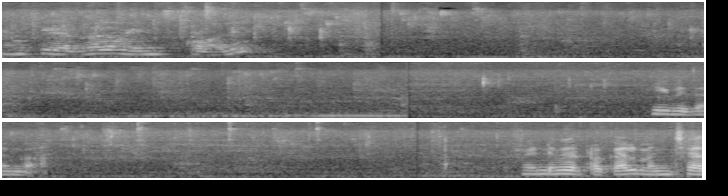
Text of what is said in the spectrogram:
మంచి ఎర్రగా వేయించుకోవాలి. ఈ విధంగా. ఎండుమిరపకాయలు మంచిగా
